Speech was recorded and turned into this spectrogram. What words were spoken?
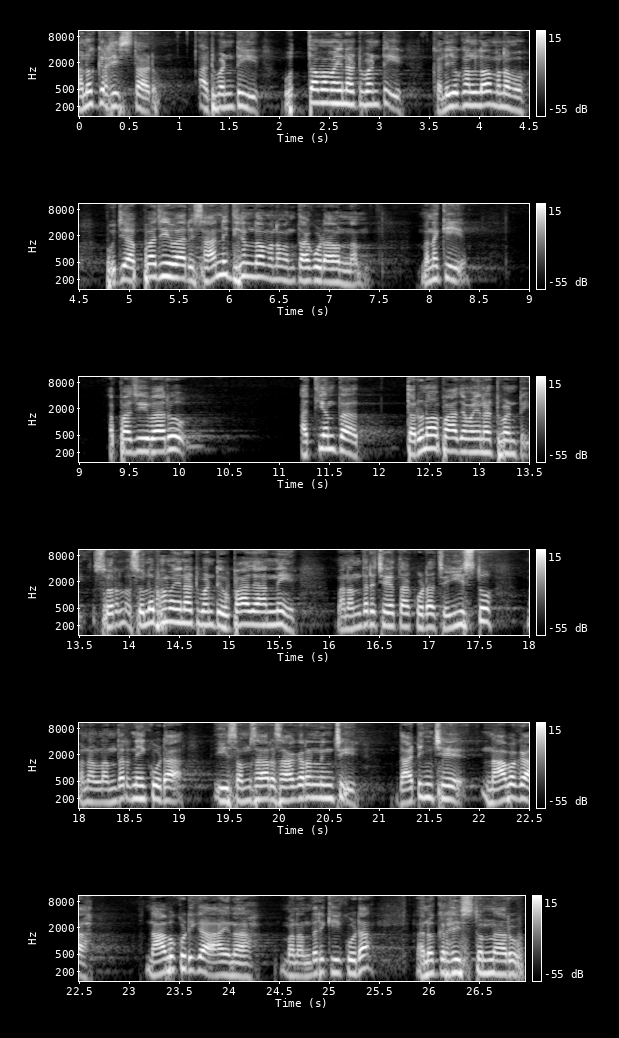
అనుగ్రహిస్తాడు. అటువంటి ఉత్తమమైనటువంటి కలియుగంలో మనము పూజ అప్పాజీ వారి సాన్నిధ్యంలో మనమంతా కూడా ఉన్నాం. మనకి అప్పాజీ వారు అత్యంత తరుణోపాయమైనటువంటి సుర సులభమైనటువంటి ఉపాయాన్ని మనందరి చేత కూడా చేయిస్తూ మనల్ని కూడా ఈ సంసార సాగరం నుంచి దాటించే నావగా నావకుడిగా ఆయన మనందరికీ కూడా అనుగ్రహిస్తున్నారు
